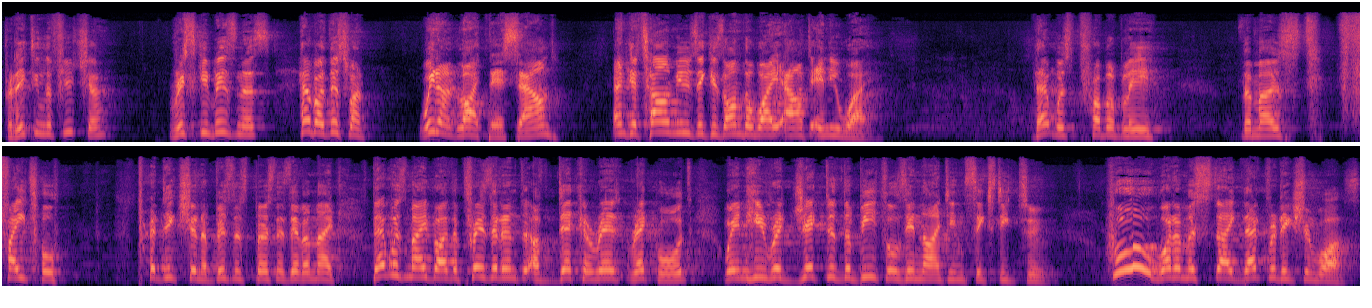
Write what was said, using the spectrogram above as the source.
Predicting the future, risky business. How about this one? We don't like their sound, and guitar music is on the way out anyway. that was probably the most fatal prediction a business person has ever made. That was made by the president of Decca Re- Records when he rejected the Beatles in 1962. Whew, what a mistake that prediction was.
